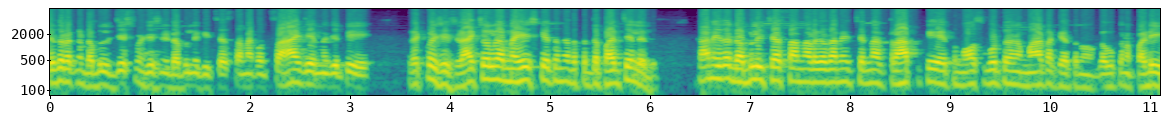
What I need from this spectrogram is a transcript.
ఏదో రకం డబ్బులు అడ్జస్ట్మెంట్ చేసిన డబ్బులు నీకు ఇచ్చేస్తాను నాకు కొంత సహాయం చేయమని చెప్పి రిక్వెస్ట్ చేశాడు. యాక్చువల్గా మహేష్కి ఇతను కదా పెద్ద పరిచయం లేదు. కానీ ఏదో డబ్బులు ఇచ్చేస్తా అన్నాడు కదా అని చిన్న ట్రాప్కి ఇతను మోసపూరితమైన మాటకి ఇతను గబుకున పడి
